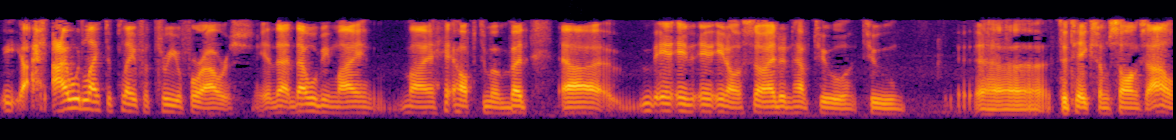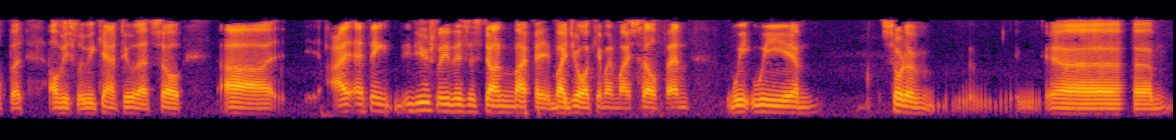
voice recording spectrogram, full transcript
we, I would like to play for three or four hours. Yeah, that that would be my my optimum. But uh, in, in, you know, so I didn't have to to uh, to take some songs out. But obviously, we can't do that. So uh, I, I think usually this is done by by Joacim and myself, and we we um, sort of uh, um,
